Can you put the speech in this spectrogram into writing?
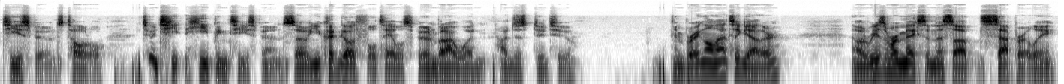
teaspoons total, two te heaping teaspoons. So you could go full tablespoon, but I wouldn't. I'd just do two and bring all that together. Now, the reason we're mixing this up separately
